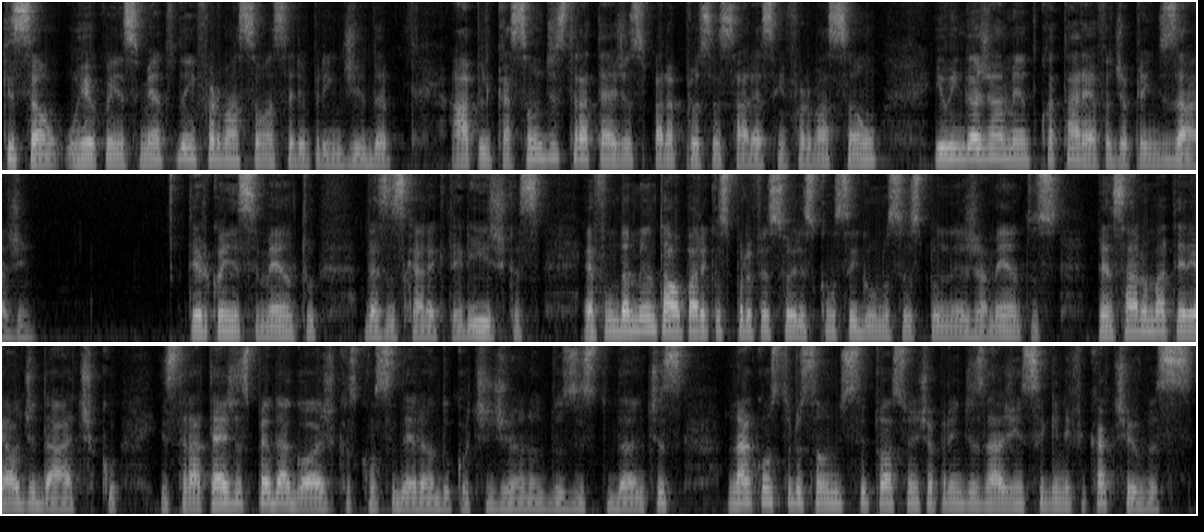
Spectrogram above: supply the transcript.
que são o reconhecimento da informação a ser aprendida, a aplicação de estratégias para processar essa informação e o engajamento com a tarefa de aprendizagem. Ter conhecimento dessas características é fundamental para que os professores consigam, nos seus planejamentos, pensar o material didático, estratégias pedagógicas considerando o cotidiano dos estudantes na construção de situações de aprendizagem significativas.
